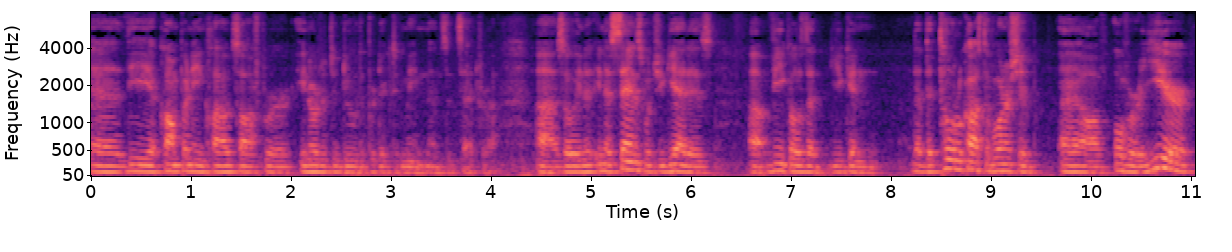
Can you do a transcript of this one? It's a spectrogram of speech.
uh, the accompanying cloud software in order to do the predictive maintenance, etc. Uh, so in a, in a sense, what you get is uh, vehicles that you can that the total cost of ownership uh, of over a year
